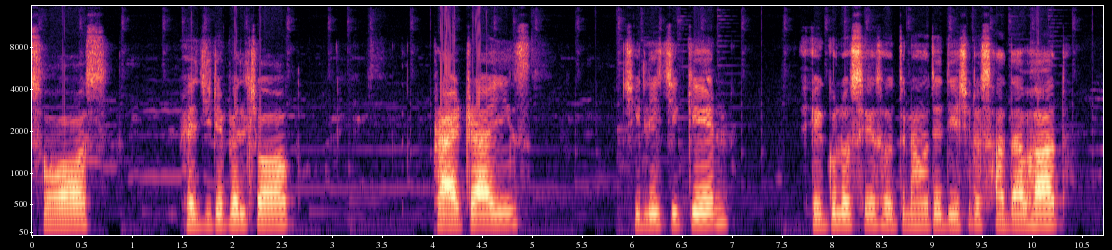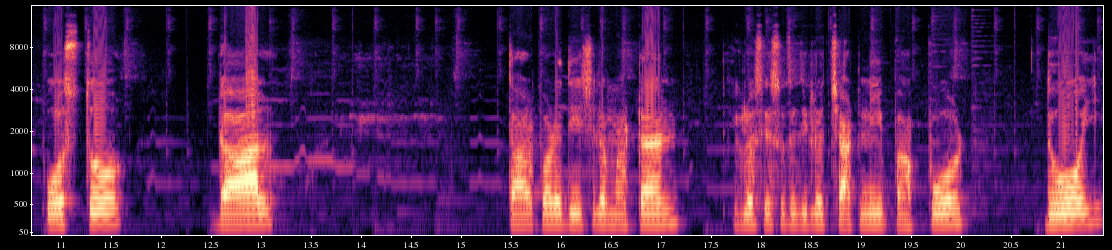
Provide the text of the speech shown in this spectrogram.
sauce vegetable chop fried rice chilli chicken এগুলো শেষ হতে না হতে দিয়েছিল সাদা ভাত, পোস্ত, ডাল, তারপরে দিয়েছিল মাটন এগুলো শেষ হতে দিল চাটনি, পাঁপড়, দই,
